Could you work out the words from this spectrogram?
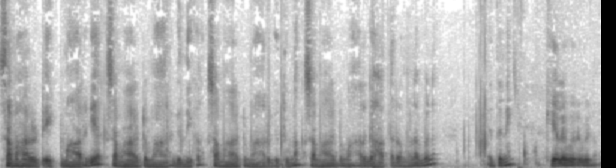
සමහරට එක් මාර්ගයක් සමහට මාර්ග දෙකක් සමහට මාර්ග තුනක් සමහට මාර්ග හතරම ලබල එතනින් කෙලවර වෙනවා.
